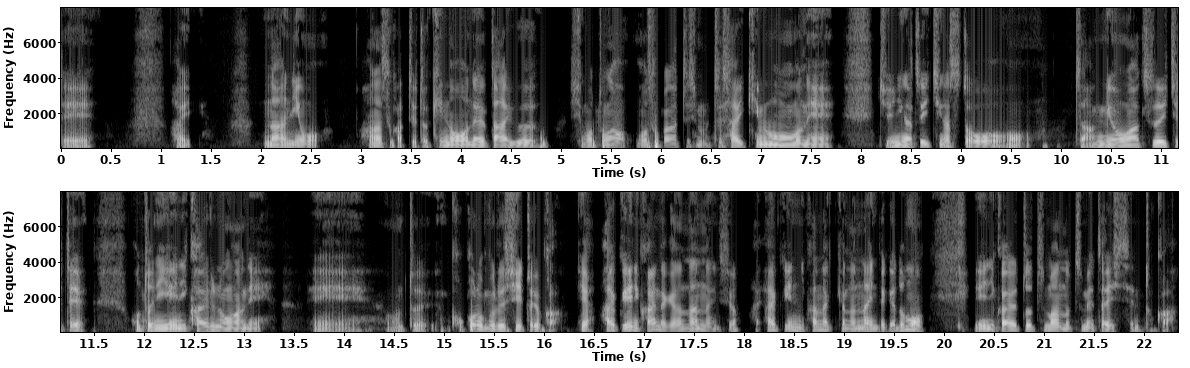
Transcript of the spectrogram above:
で、はい。何を話すかっていうと、昨日ね、だいぶ仕事が遅くなってしまって、最近もね、12月、1月と残業が続いてて、本当に家に帰るのがね、えー、本当心苦しいというか、いや、早く家に帰んなきゃなんないんですよ。早く家に帰んなきゃなんないんだけども、家に帰ると妻の冷たい視線とか、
